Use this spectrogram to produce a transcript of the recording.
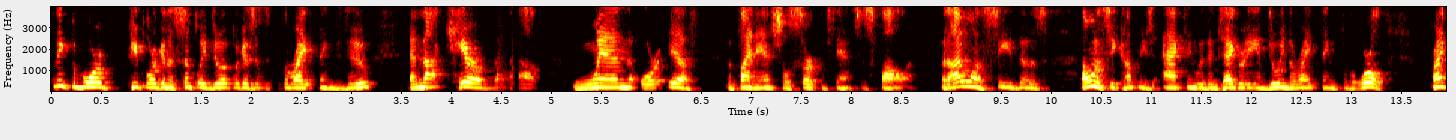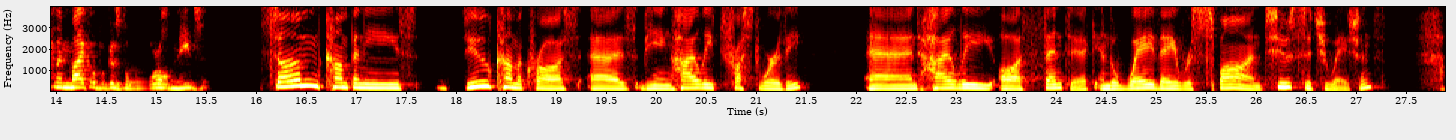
I think the more people are going to simply do it because it's the right thing to do and not care about when or if the financial circumstances follow. But I want to see those, I want to see companies acting with integrity and doing the right thing for the world. Frankly, Michael, because the world needs it. Some companies do come across as being highly trustworthy and highly authentic in the way they respond to situations.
